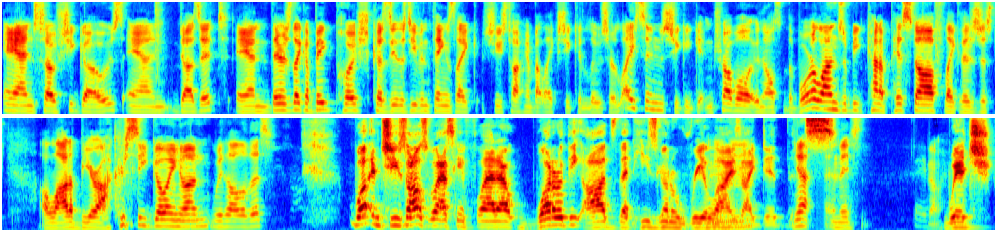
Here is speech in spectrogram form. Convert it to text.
and so she goes and does it. And there's like a big push because there's even things like she's talking about like she could lose her license she could get in trouble and also the vorlons would be kind of pissed off. Like there's just a lot of bureaucracy going on with all of this. Well, and she's also asking flat out, what are the odds that he's going to realize mm-hmm. I did yeah this? and they, they don't. Which,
